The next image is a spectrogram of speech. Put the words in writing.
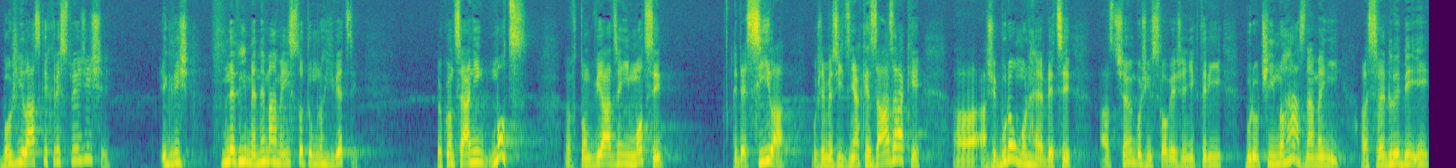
boží lásky Kristu Ježíši. I když nevíme, nemáme jistotu mnohých věcí. Dokonce ani moc. V tom vyjádření moci, kde síla, můžeme říct nějaké zázraky a, že budou mnohé věci. A čteme v božím slově, že některý budou činit mnohá znamení, ale svedli by i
